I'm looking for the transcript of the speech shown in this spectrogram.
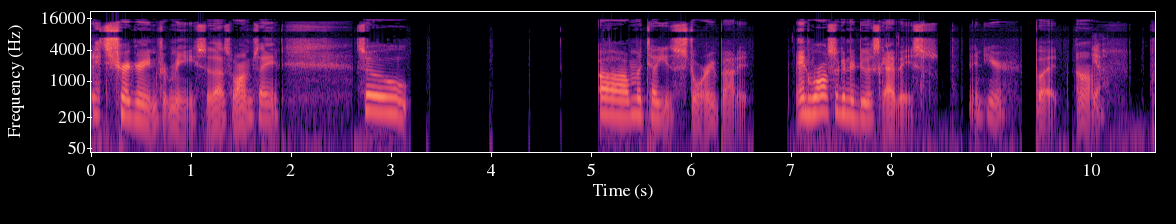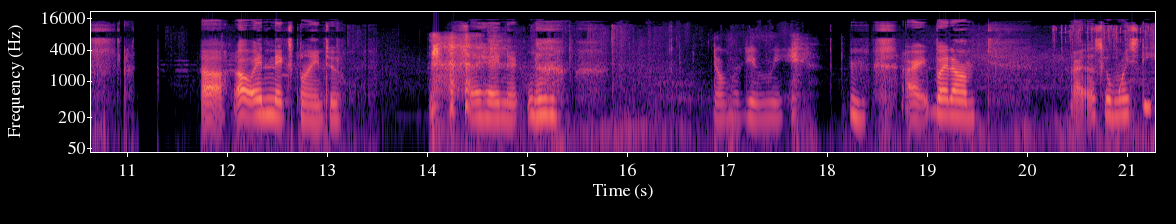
it's triggering for me, so that's what I'm saying. So, uh, I'm gonna tell you the story about it, and we're also gonna do a skybase in here. But um, Yeah. Uh oh, and Nick's playing too. Say hey, Nick. Don't forgive me. all right, but um, all right, let's go moisty.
